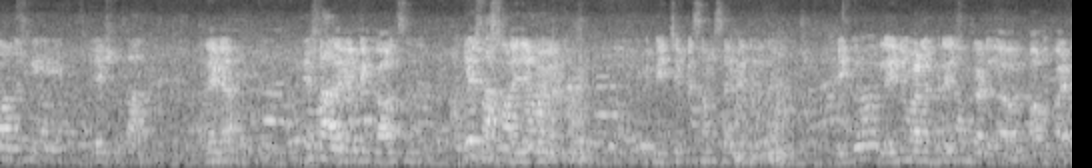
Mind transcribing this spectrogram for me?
వాళ్ళకి రేషన్ కార్డు. అదే సార్. మీకు కావాల్సింది. అదే సార్ మీరు చెప్పే సమస్య అయిపోయింది కదా మీకు లేని వాళ్ళకి రేషన్ కార్డు కావాలి. బాబు బయట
